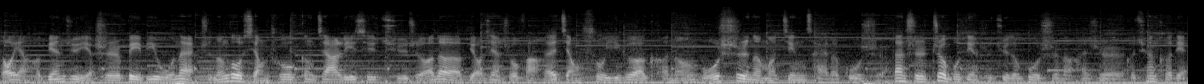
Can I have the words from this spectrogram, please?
导演和编剧也是被逼无奈，只能够想出更加离奇曲折的表现手法来讲述一个可能不是那么精彩的故事。但是这部电视剧的故事呢，还是可圈可点。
